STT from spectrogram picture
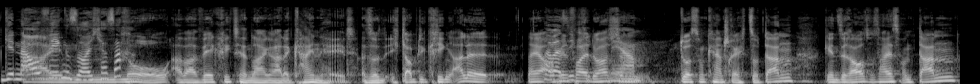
Genau I wegen solcher Sachen. know, aber wer kriegt denn da gerade keinen Hate? Also ich glaube, die kriegen alle. Naja, Aber auf jeden Fall, du hast mehr. schon, du hast im Kern recht. So, dann gehen sie raus, was heißt, und dann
